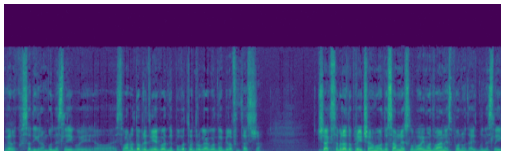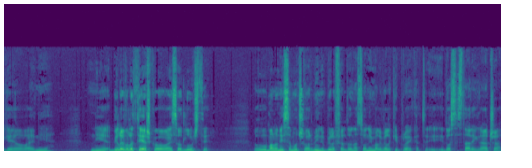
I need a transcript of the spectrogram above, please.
veliko. Sad igram Bundesligu i ovaj, stvarno dobre dvije godine, pogotovo druga godina je bila fantastična. Čak sam rado pričam, od 18 klubova ima 12 ponuda iz Bundeslige, ovaj, nije, nije, bilo je vrlo teško ovaj, se odlučiti. Umalo nisam učio Arminiju Bielefeld, onda su oni imali veliki projekat i, i dosta starih igrača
